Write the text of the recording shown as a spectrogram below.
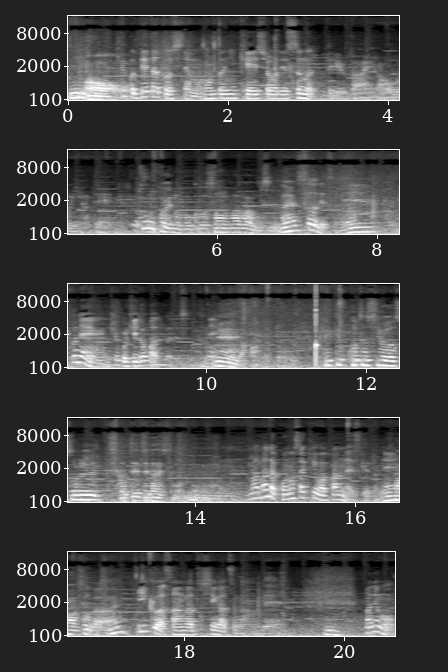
し結構出たとしても本当に軽症で済むっていう場合が多いので。今回の僕はそのパターンですよね。そうですね。去年結構ひどかったですもんね、ええ。だから結局今年はそれしか出てないですもんね。まあ、まだこの先わかんないですけどね。あそうですね。ピークは3月4月なので、まあでも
